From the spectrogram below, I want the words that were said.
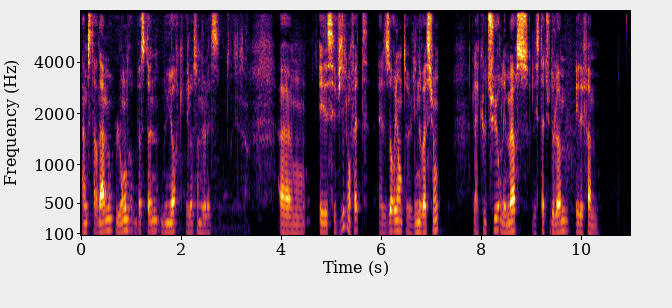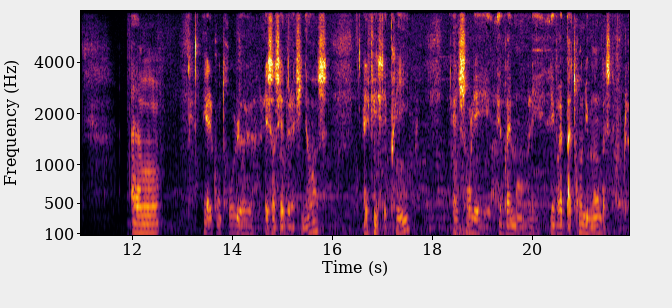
Amsterdam, Londres, Boston, New York et Los Angeles. C'est ça. Euh, et ces villes, en fait, elles orientent l'innovation, la culture, les mœurs, les statuts de l'homme et des femmes. Euh, Et elle contrôle euh, l'essentiel de la finance, elle fixe les prix, elles sont les, les vraiment les, les vrais patrons du monde à cette époque-là.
